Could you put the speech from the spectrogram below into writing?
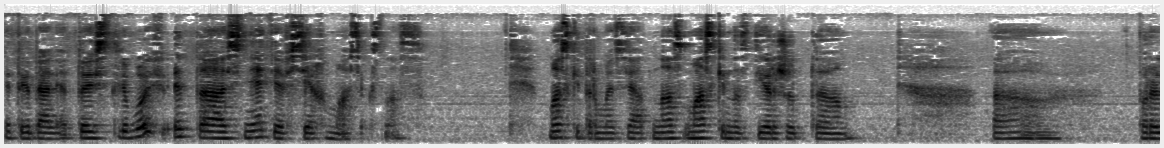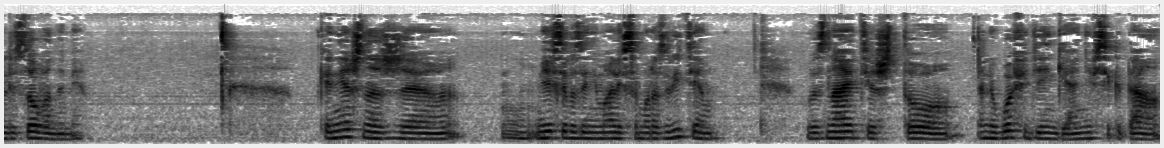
и так далее. То есть любовь — это снятие всех масок с нас. Маски тормозят нас, маски нас держат а, а, парализованными. Конечно же, если вы занимались саморазвитием, вы знаете, что любовь и деньги, они всегда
